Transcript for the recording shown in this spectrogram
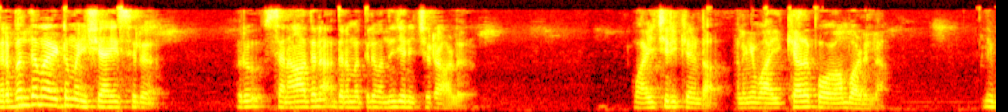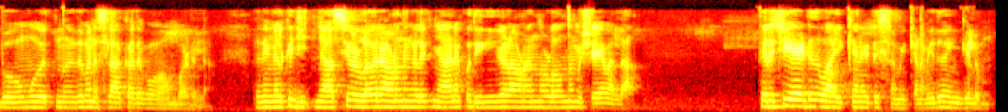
നിർബന്ധമായിട്ട് മനുഷ്യായുസിൽ ഒരു സനാതന ധർമ്മത്തിൽ വന്ന് ജനിച്ച ഒരാൾ വായിച്ചിരിക്കേണ്ട അല്ലെങ്കിൽ വായിക്കാതെ പോകാൻ പാടില്ല. ഈ ഇത് മനസ്സിലാക്കാതെ പോകാൻ പാടില്ല. അത് നിങ്ങൾക്ക് ജിജ്ഞാസയുള്ളവരാണോ നിങ്ങൾ ജ്ഞാന കുതുകികളാണോ എന്നുള്ളതൊന്നും വിഷയമല്ല. തീർച്ചയായിട്ടും ഇത് വായിക്കാനായിട്ട് ശ്രമിക്കണം. ഇതെങ്കിലും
